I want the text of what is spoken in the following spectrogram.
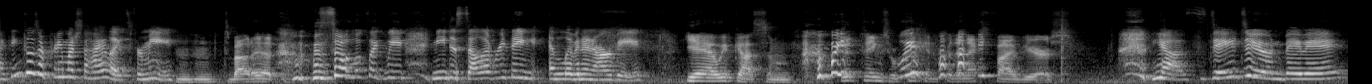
I think those are pretty much the highlights for me. hmm It's about it. so it looks like we need to sell everything and live in an RV. Yeah, we've got some We- good things we're we- cooking for the next five years. yeah, stay tuned, baby.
